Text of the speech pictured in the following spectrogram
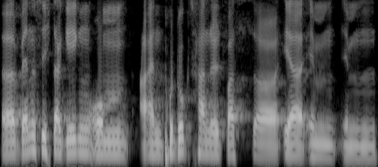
Äh, wenn es sich dagegen um ein Produkt handelt, was äh, eher im, im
